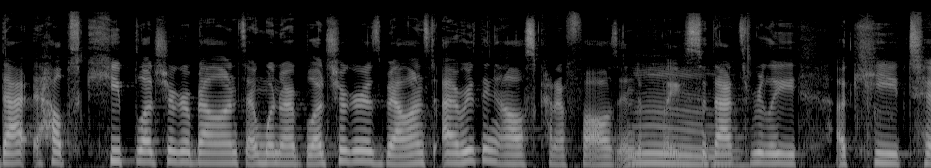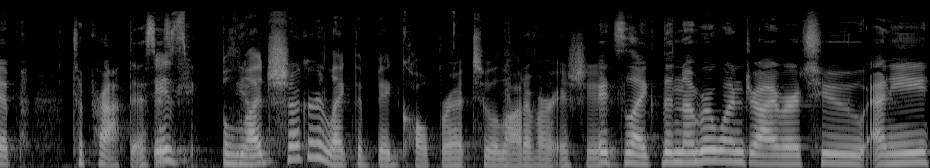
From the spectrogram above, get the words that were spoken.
That helps keep blood sugar balanced, and when our blood sugar is balanced, everything else kind of falls into place. So that's really a key tip to practice. If- Is blood sugar like the big culprit to a lot of our issues? It's like the number one driver to any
